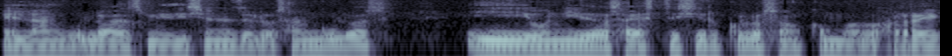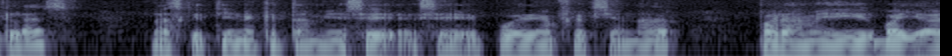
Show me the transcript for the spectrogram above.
el ángulo, las mediciones de los ángulos y unidos a este círculo son como dos reglas, las que tiene que también se, pueden flexionar para medir vaya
